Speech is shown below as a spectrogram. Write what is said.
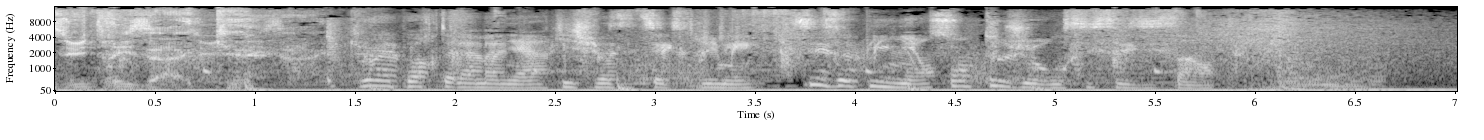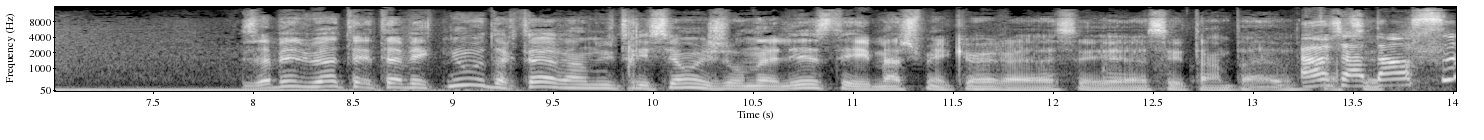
Du Trisac. Peu importe la manière qu'il choisit de s'exprimer, ses opinions sont toujours aussi saisissantes. Isabelle Huot est avec nous, docteur en nutrition et journaliste et matchmaker à ces, ces temps. Ah, j'adore ça!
